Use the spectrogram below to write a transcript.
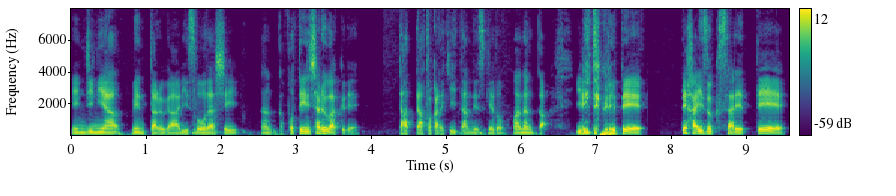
エンジニアメンタルがありそうだし、なんか、ポテンシャル枠で、だって後から聞いたんですけど、まあなんか、入れてくれて、で、配属されて、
